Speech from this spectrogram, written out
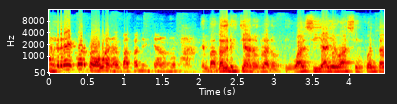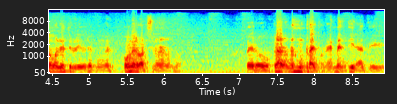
un récord, pero bueno, empató a Cristiano, ¿no? Empató a Cristiano, claro. Igual sí ya llegó a 50 goles de tiro libre con el, con el Barcelona nomás. Pero claro, no es un récord, es mentira. Te-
